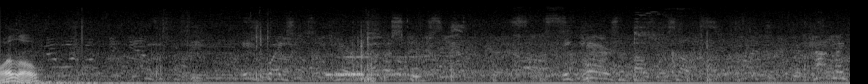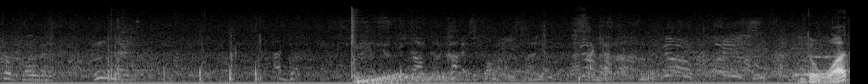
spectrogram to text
Oh, he makes The what?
